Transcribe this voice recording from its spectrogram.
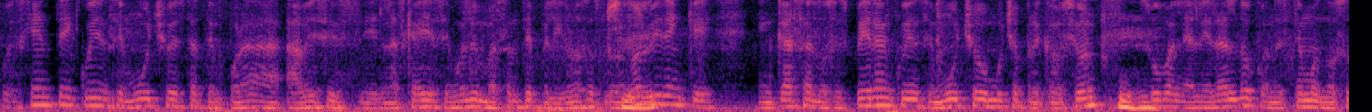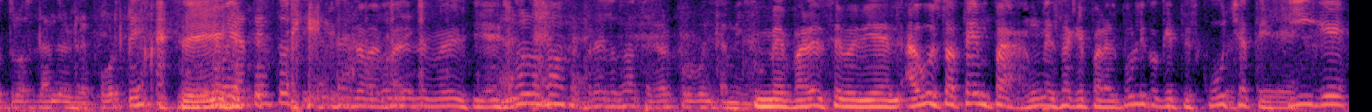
Pues gente, cuídense mucho esta temporada, a veces en las calles se vuelven bastante peligrosas, pero no olviden que en casa los esperan, cuídense mucho, mucha precaución, súbanle al Heraldo cuando estemos nosotros dando el reporte, muy atentos y Eso me parece muy bien. No los vamos a perder, los vamos a llevar por buen camino. Me parece muy bien. Augusto Atempa, un mensaje para el público que te escucha, pues te sigue,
